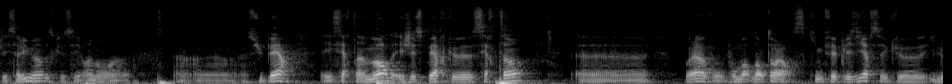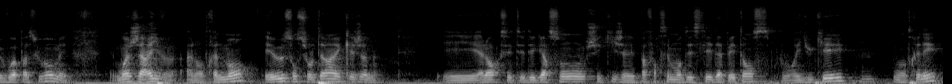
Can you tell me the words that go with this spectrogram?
les salue hein, parce que c'est vraiment un, super. Et certains mordent et j'espère que certains euh, voilà, vont, vont mordre dans le temps. Alors, ce qui me fait plaisir, c'est qu'ils le voient pas souvent, mais moi, j'arrive à l'entraînement et eux sont sur le terrain avec les jeunes. Et alors que c'était des garçons chez qui j'avais pas forcément décelé d'appétence pour éduquer ou entraîner,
